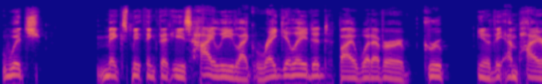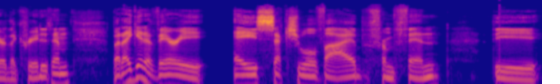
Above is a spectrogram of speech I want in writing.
which makes me think that he's highly like regulated by whatever group, you know, the empire that created him. But I get a very asexual vibe from Finn, the,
